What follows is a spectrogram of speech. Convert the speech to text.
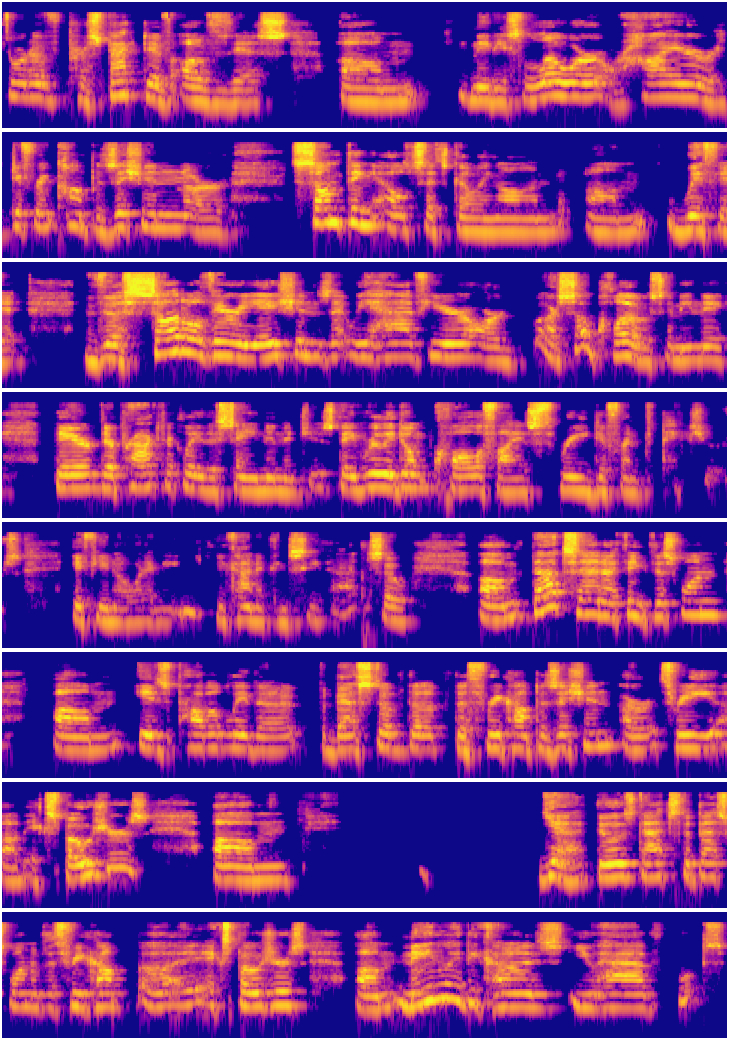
sort of perspective of this. Um, maybe it's lower or higher, or a different composition, or something else that's going on um, with it. The subtle variations that we have here are are so close. I mean, they they're they're practically the same images. They really don't qualify as three different pictures, if you know what I mean. You kind of can see that. So um, that said, I think this one um, is probably the the best of the the three composition or three uh, exposures. Um, yeah, those that's the best one of the three comp uh, exposures, um, mainly because you have whoops,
